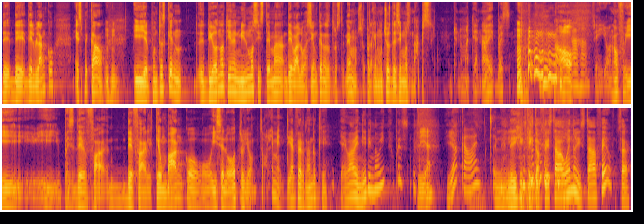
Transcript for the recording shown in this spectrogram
de- de- del blanco es pecado. Ujú. Y el punto es que n- Dios no tiene el mismo sistema de evaluación que nosotros tenemos. Porque muchos decimos, no, pues yo no maté a nadie, pues. no, sí, yo no fui y, y, pues defa- defalqué un banco o hice lo otro. Yo solo le mentí al Fernando que ya iba a venir y no vine, pues. Y ya. Y ya. cabal. Le dije que el café estaba bueno y estaba feo. O sea,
